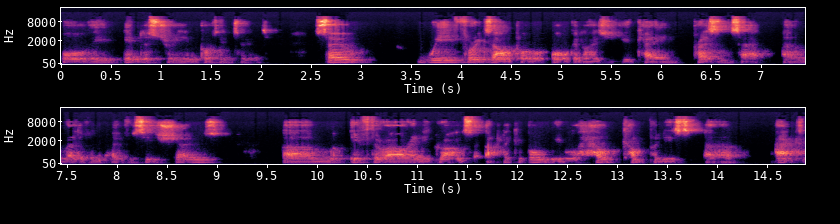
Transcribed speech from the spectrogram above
all the industry input into it. So we, for example, organise UK presence at uh, relevant overseas shows. Um, if there are any grants applicable, we will help companies uh, act,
